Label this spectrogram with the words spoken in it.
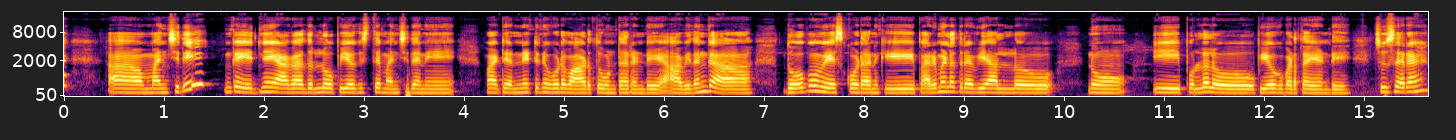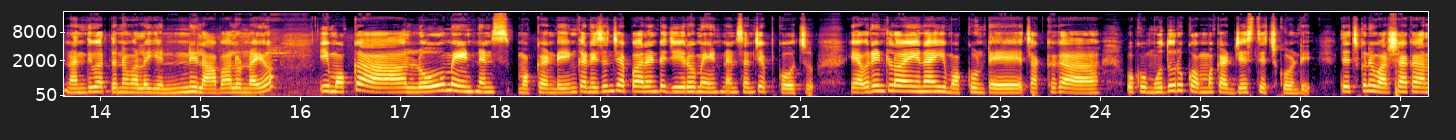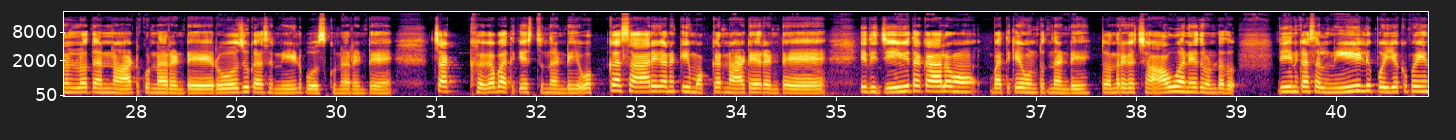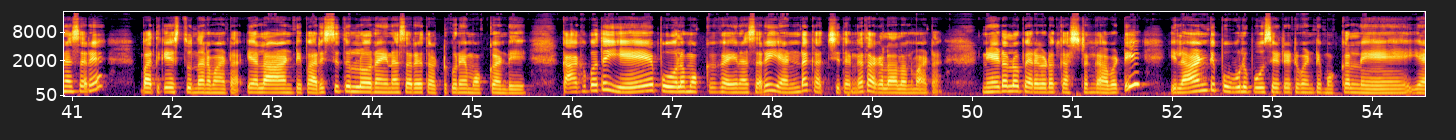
మంచిది. ఇంకా యజ్ఞ యాగాదుల్లో ఉపయోగిస్తే మంచిదని వాటి అన్నిటిని కూడా వాడుతూ ఉంటారండి. ఆ విధంగా ధూపం వేసుకోవడానికి పరిమళ ద్రవ్యాల్లోనూ ఈ పుల్లలు ఉపయోగపడతాయండి. చూసారా? నందివర్ధనం వల్ల ఎన్ని లాభాలు ఉన్నాయో ఈ మొక్క లో మెయింటెనెన్స్ మొక్క అండి. ఇంకా నిజం చెప్పాలంటే జీరో మెయింటెనెన్స్ అని చెప్పుకోవచ్చు. ఎవరింట్లో అయినా ఈ మొక్క ఉంటే చక్కగా ఒక ముదురు కొమ్మ కట్ చేసి తెచ్చుకోండి. తెచ్చుకుని వర్షాకాలంలో దాన్ని నాటుకున్నారంటే రోజు కాస్త నీళ్ళు పోసుకున్నారంటే చక్కగా బతికేస్తుందండి. ఒక్కసారి కనుక ఈ మొక్కను నాటారంటే ఇది జీవితకాలం బతికే ఉంటుందండి. తొందరగా చావు అనేది ఉండదు. దీనికి అసలు నీళ్ళు పొయ్యకపోయినా సరే బతికేస్తుందనమాట ఎలాంటి పరిస్థితుల్లోనైనా సరే తట్టుకునే మొక్క అండి కాకపోతే ఏ పూల మొక్కకైనా సరే ఎండ ఖచ్చితంగా తగలాలన్నమాట. నీడలో పెరగడం కష్టం కాబట్టి ఇలాంటి పువ్వులు పూసేటటువంటి మొక్కల్ని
